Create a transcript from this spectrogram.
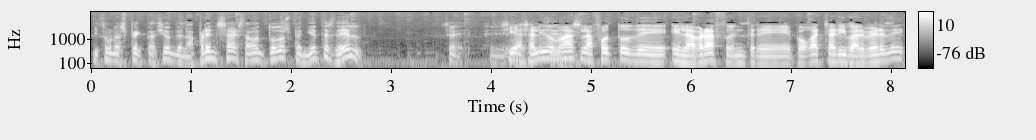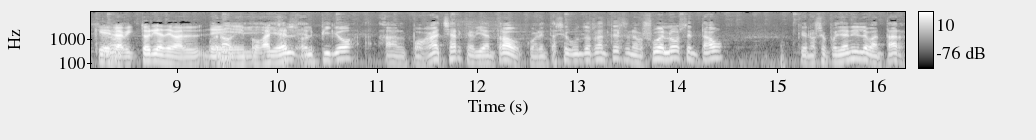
hizo una expectación de la prensa, estaban todos pendientes de él. O sea, eh, Sí, ha salido eh, más la foto de el abrazo entre Pogachar y Valverde que la victoria de, Val- de Bueno, y, y Pogačar él, él pilló al Pogachar, que había entrado 40 segundos antes en el suelo, sentado, que no se podía ni levantar.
